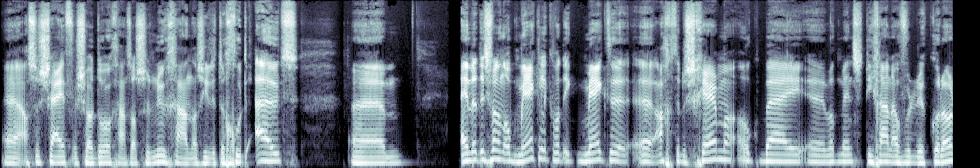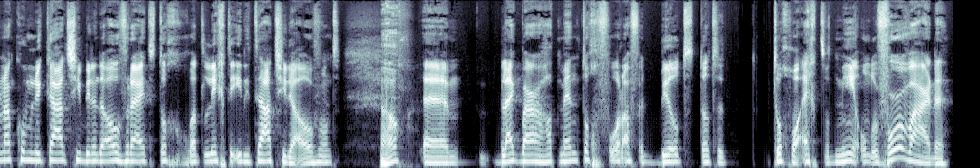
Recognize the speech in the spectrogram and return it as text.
Uh, als de cijfers zo doorgaan zoals ze nu gaan, dan ziet het er goed uit. Um, en dat is wel opmerkelijk, want ik merkte uh, achter de schermen ook bij uh, wat mensen die gaan over de coronacommunicatie binnen de overheid toch wat lichte irritatie daarover. Want oh. um, blijkbaar had men toch vooraf het beeld dat het toch wel echt wat meer onder voorwaarden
